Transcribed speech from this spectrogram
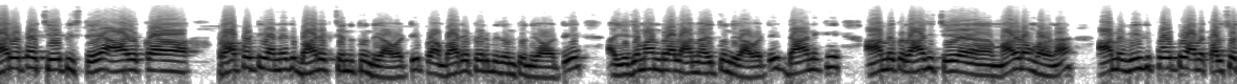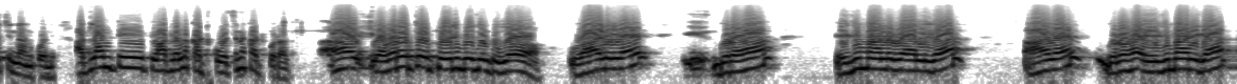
భార్యపై చేపిస్తే ఆ యొక్క ప్రాపర్టీ అనేది భార్యకు చెందుతుంది కాబట్టి భార్య పేరు మీద ఉంటుంది కాబట్టి ఆ యజమానురాలు ఆమె అవుతుంది కాబట్టి దానికి ఆమెకు రాసి చే మారడం వలన ఆమె వీధి పోటు ఆమె కలిసి వచ్చింది అనుకోండి. అట్లాంటి ప్లాట్లలో కట్టుకోవచ్చునా కట్టుకోరాదు. ఎవరైతే పేరు మీద ఉంటుందో వాళ్ళే గృహ యజమానురాలుగా ఆమె గృహ యజమానిగా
